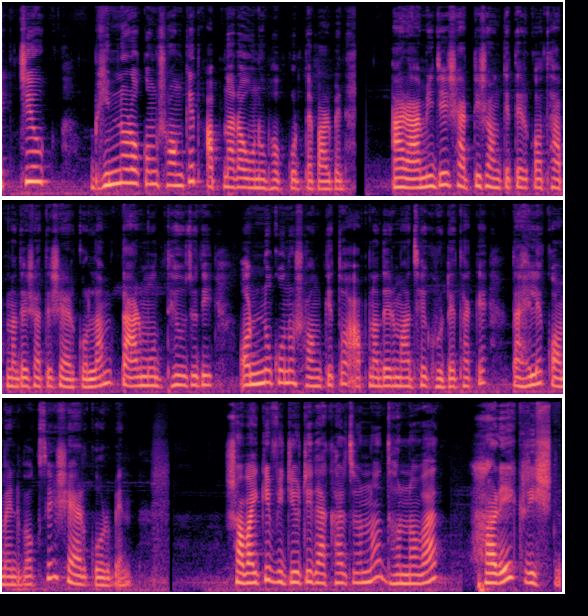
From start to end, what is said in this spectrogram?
এর চেয়েও ভিন্ন রকম সংকেত আপনারা অনুভব করতে পারবেন। আর আমি যে সাতটি সংকেতের কথা আপনাদের সাথে শেয়ার করলাম, তার মধ্যেও যদি অন্য কোনো সংকেত আপনাদের মাঝে ঘটে থাকে, তাহলে কমেন্ট বক্সে শেয়ার করবেন। সবাইকে ভিডিওটি দেখার জন্য ধন্যবাদ। হরে কৃষ্ণ।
